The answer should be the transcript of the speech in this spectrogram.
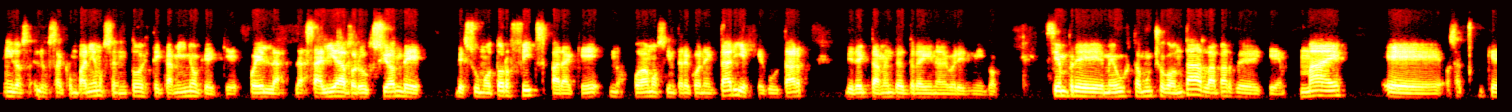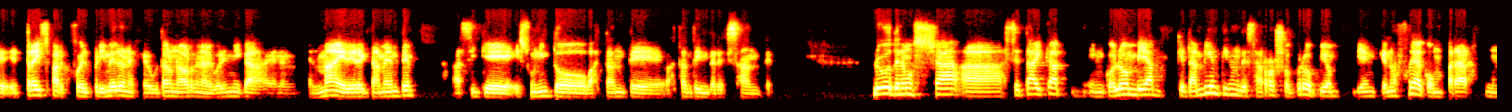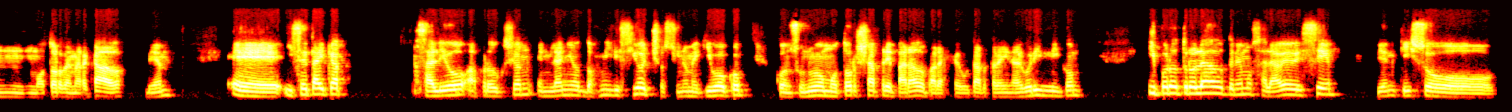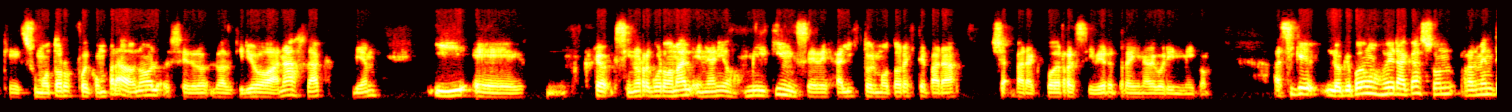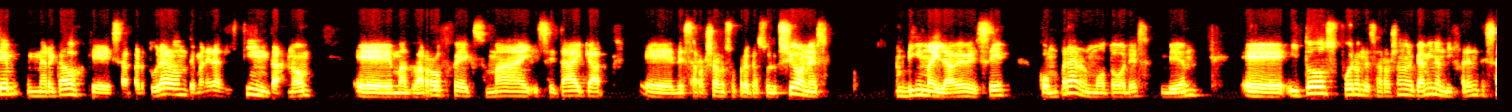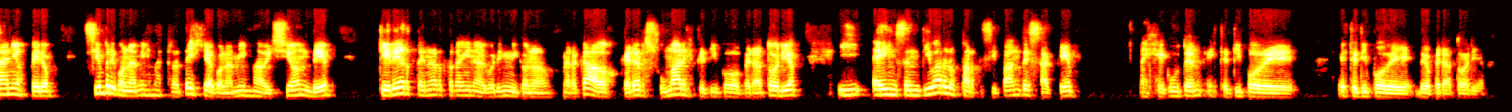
y los, acompañamos en todo este camino que, fue la, salida a producción de, su motor fix para que nos podamos interconectar y ejecutar directamente el trading algorítmico. Siempre me gusta mucho contar la parte de que MAE, eh, o sea, que TracePark fue el primero en ejecutar una orden algorítmica en, en MAE directamente, así que es un hito bastante, bastante interesante. Luego tenemos ya a ZICAP en Colombia, que también tiene un desarrollo propio, bien, que no fue a comprar un motor de mercado, bien. Eh, y ZICAP salió a producción en el año 2018, si no me equivoco, con su nuevo motor ya preparado para ejecutar trading algorítmico. Y por otro lado tenemos a la BBC, bien, que hizo que su motor fue comprado, ¿no? Se lo, adquirió a Nasdaq, bien, y eh, si no recuerdo mal, en el año 2015 deja listo el motor este para, para poder recibir trading algorítmico. Así que lo que podemos ver acá son realmente mercados que se aperturaron de maneras distintas, ¿no? Eh, Matbarrofex, MAI, Zetaika eh, desarrollaron sus propias soluciones. Bima y la BBC compraron motores, ¿bien? Eh, y todos fueron desarrollando el camino en diferentes años, pero siempre con la misma estrategia, con la misma visión de querer tener trading algorítmico en los mercados, querer sumar este tipo de operatoria y, e incentivar a los participantes a que ejecuten este tipo de, este tipo de, operatoria.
